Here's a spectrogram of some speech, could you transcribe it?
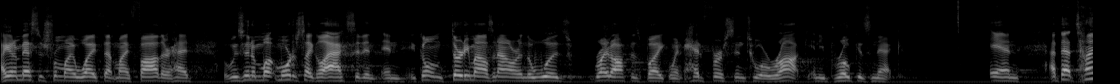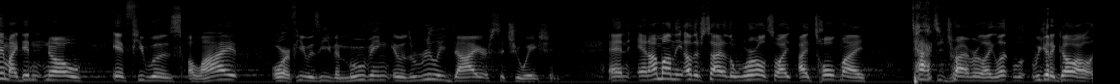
I got a message from my wife that my father had was in a motorcycle accident and going 30 miles an hour in the woods, right off his bike, went headfirst into a rock, and he broke his neck. And at that time, I didn't know if he was alive or if he was even moving. It was a really dire situation. And, and I'm on the other side of the world, so I, I told my taxi driver, like, we gotta go.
